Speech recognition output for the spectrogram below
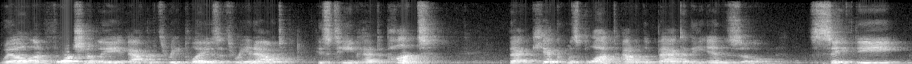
Well, unfortunately, after three plays, a three and out, his team had to punt. That kick was blocked out of the back of the end zone. Safety,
